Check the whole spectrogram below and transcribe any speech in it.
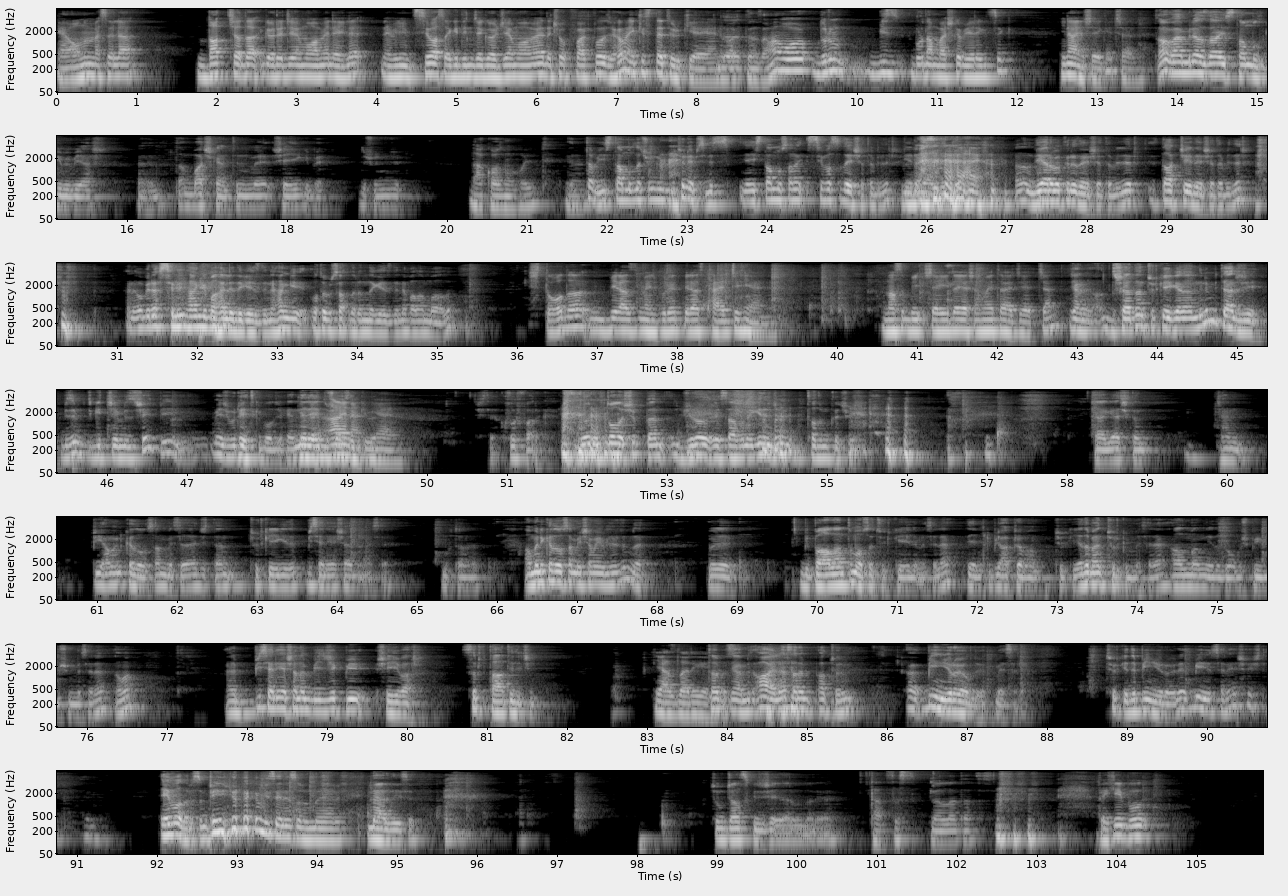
Yani onun mesela Datça'da göreceği muameleyle ne bileyim Sivas'a gidince göreceği muamele de çok farklı olacak ama ikisi de Türkiye yani Evet. baktığın zaman. O durum biz buradan başka bir yere gitsek yine aynı şey geçerli. Ama ben biraz daha İstanbul gibi bir yer. Yani tam başkentin ve şeyi gibi düşününce. Daha kozmopolit. E, Tabii İstanbul'da çünkü bütün hepsini ya İstanbul sana Sivas'ı da yaşatabilir. Geldiğinde. Anladın mı? Diyarbakır'ı da yaşatabilir. Datça'yı da yaşatabilir. hani o biraz senin hangi mahallede gezdiğine, hangi otobüs hatlarında gezdiğine falan bağlı. İşte o da biraz mecburiyet, biraz tercih yani. nasıl bir şeyde yaşamayı tercih edeceksin? Yani dışarıdan Türkiye'ye gelenlerin bir tercihi. Bizim gideceğimiz şey bir mecburiyet gibi olacak. Yani nereye düşersek Aynen gibi. yani. İşte kur fark. Dönüp dolaşıp ben ciro hesabına girince tadım kaçıyor. ya gerçekten yani bir Amerika'da olsam mesela cidden Türkiye'ye gelip bir sene yaşardım mesela. Muhtemelen. Amerika'da olsam yaşamayabilirdim de böyle bir bağlantım olsa Türkiye ile mesela. Diyelim ki bir akrabam Türkiye ya da ben Türk'üm mesela. Almanya'da doğmuş büyümüşüm mesela ama yani bir sene yaşanabilecek bir şeyi var. Sırf tatil için. Yazları geliyor. Tabii yani ailen sana atıyorum e, 1000 euro yolluyor mesela. Türkiye'de 1000 euro ile bir sene yaşa işte. Ev alırsın 1000 euro bir sene sonunda yani. Neredeyse. Çok can sıkıcı şeyler bunlar ya. Tatsız. Vallahi tatsız. Peki bu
